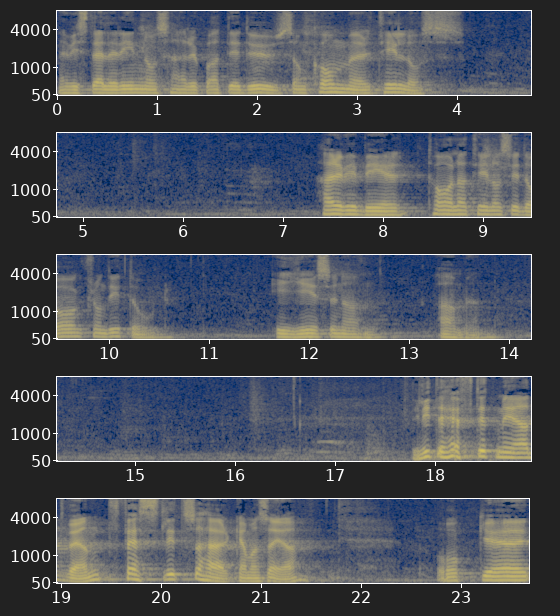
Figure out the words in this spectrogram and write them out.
när vi ställer in oss, Herre, på att det är du som kommer till oss. Herre, vi ber, tala till oss idag från ditt ord. I Jesu namn. Amen. Det är lite häftigt med advent, festligt så här kan man säga. Och eh,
